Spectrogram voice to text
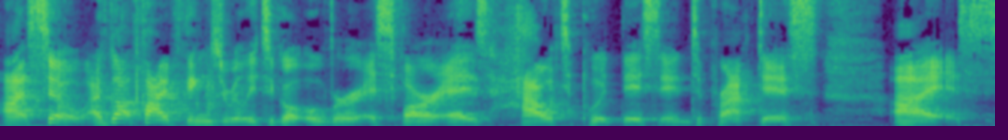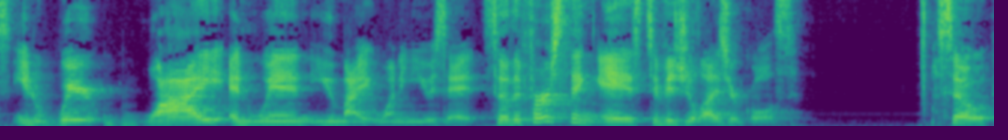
Uh, so I've got five things really to go over as far as how to put this into practice. Uh, you know, where, why and when you might want to use it. So the first thing is to visualize your goals. So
